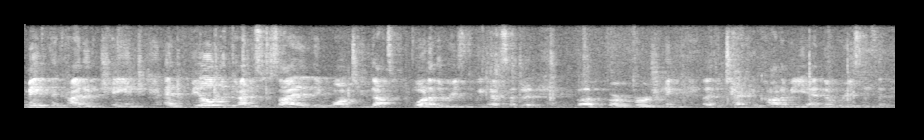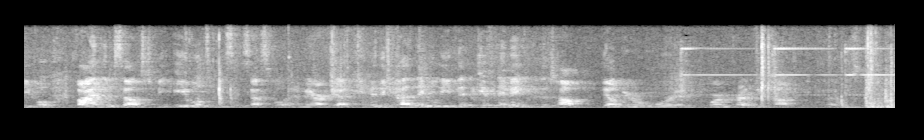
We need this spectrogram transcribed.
make the kind of change and build the kind of society they want to. That's one of the reasons we have such a, a burgeoning uh, tech economy, and the reasons that people find themselves to be able to be successful in America is because they believe that if they make it to the top, they'll be rewarded. We're incredibly of Thank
